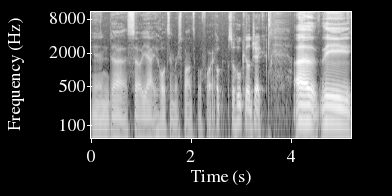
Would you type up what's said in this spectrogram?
and uh, so yeah, he holds him responsible for it. Oh, So who killed Jake? Uh, the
